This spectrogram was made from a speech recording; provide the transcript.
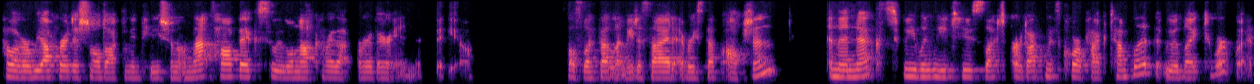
However, we offer additional documentation on that topic, so we will not cover that further in this video. So I'll select that Let Me Decide Every Step option. And then next, we will need to select our Documents Core Pack template that we would like to work with.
